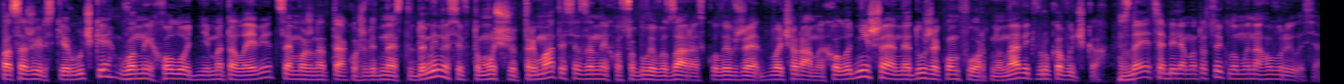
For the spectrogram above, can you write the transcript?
пасажирські ручки, вони холодні металеві. Це можна також віднести до мінусів, тому що триматися за них, особливо зараз, коли вже вечорами холодніше, не дуже комфортно, навіть в рукавичках. Здається, біля мотоциклу ми наговорилися.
